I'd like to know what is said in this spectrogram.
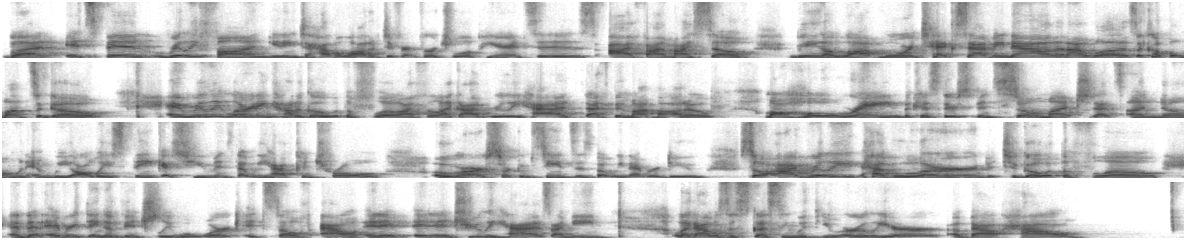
But it's been really fun getting to have a lot of different virtual appearances. I find myself being a lot more tech savvy now than I was a couple months ago and really learning how to go with the flow. I feel like I've really had that's been my motto my whole reign because there's been so much that's unknown. And we always think as humans that we have control over our circumstances, but we never do. So I really have learned to go with the flow and that everything eventually will work itself out. And it, it, it truly has. I mean, like I was discussing with you earlier about how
